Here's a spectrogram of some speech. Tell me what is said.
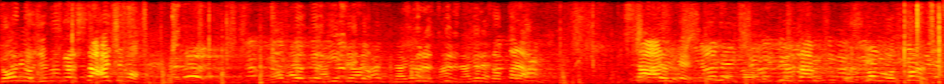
どんどん自分から下入って。いこうオッケーオッケーいいそういいそう作る作る作るそっから下。あるゆうさん押し込む押し込む下。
